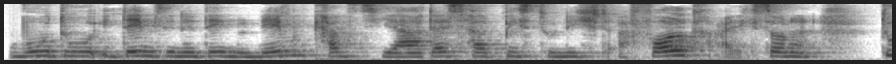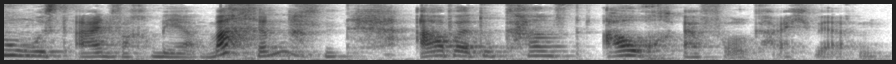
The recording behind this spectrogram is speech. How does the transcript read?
wo du in dem Sinne, den du nehmen kannst, ja, deshalb bist du nicht erfolgreich, sondern du musst einfach mehr machen, aber du kannst auch erfolgreich werden.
